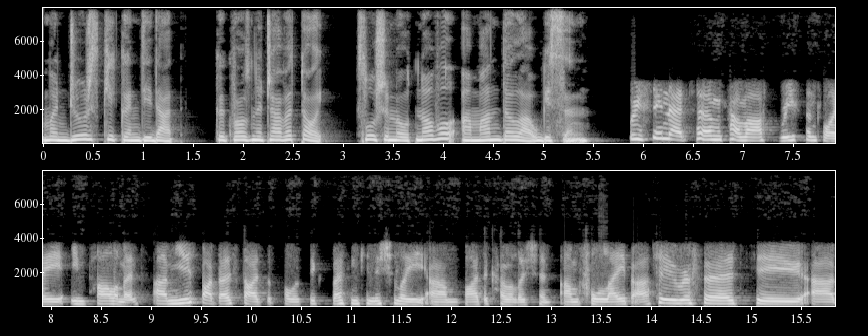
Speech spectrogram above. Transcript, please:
манджурски кандидат. Какво означава той? Слушаме отново Аманда Лаугисън. We've seen that term come up recently in Parliament, um, used by both sides of politics, but I think initially um, by the coalition um, for Labor, to refer to um,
